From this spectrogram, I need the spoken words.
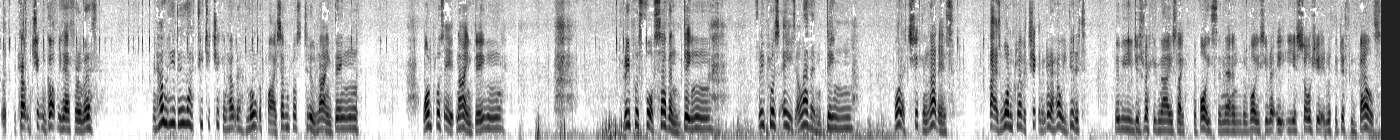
The counting chicken got me there for a minute. I mean, how do you do that? Teach a chicken how to multiply. 7 plus 2, 9, ding. 1 plus 8, 9, ding. 3 plus 4, 7, ding. 3 plus 8, 11, ding. What a chicken that is. That is one clever chicken. I don't know how he did it. maybe he just recognised like the voice, and then the voice he, you associated with the different bells,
